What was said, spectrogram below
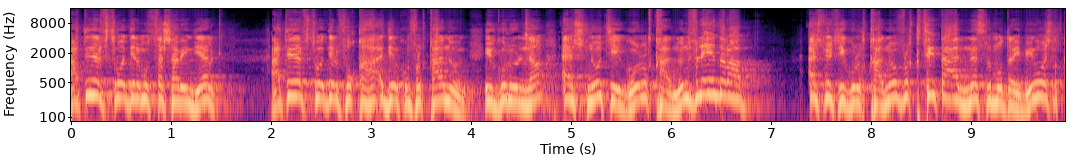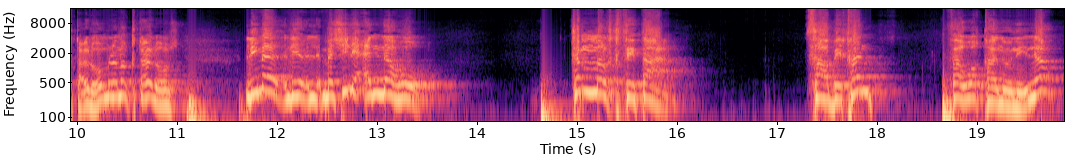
أعطينا الفتوى ديال المستشارين ديالك. عطينا الفتوى ديال الفقهاء ديالكم في القانون. يقولوا لنا أشنو تيقول القانون في الإضراب؟ أشنو تيقول القانون في الاقتطاع الناس المضربين؟ واش نقطعوا لهم ولا ما نقطعوا لهمش لما ماشي لأنه تم الاقتطاع سابقا فهو قانوني. لا.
